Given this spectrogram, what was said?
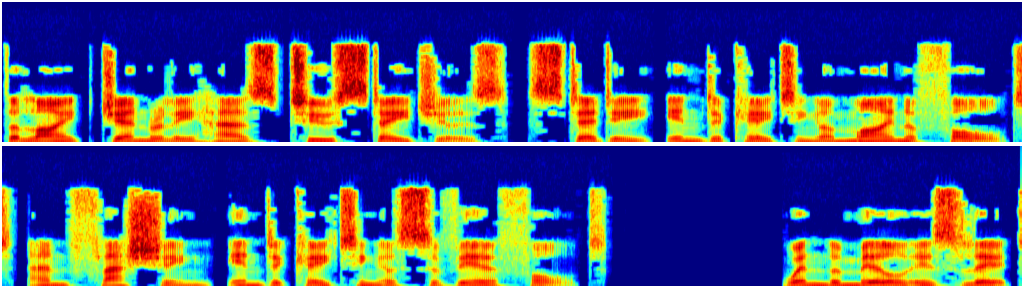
The light generally has two stages, steady indicating a minor fault and flashing indicating a severe fault. When the mill is lit,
